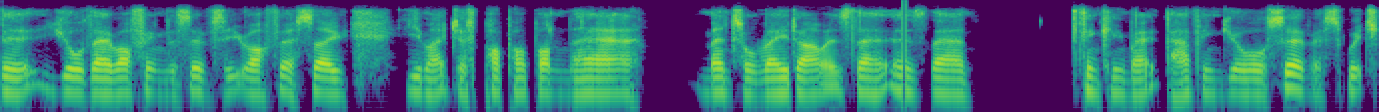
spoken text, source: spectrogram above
that you're there offering the service that you offer. So you might just pop up on their mental radar as they're as they're thinking about having your service, which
